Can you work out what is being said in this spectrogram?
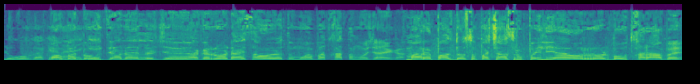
लोगों का कहना मोहब्बत है बहुत ज़्यादा है, अगर रोड ऐसा हो तो मोहब्बत खत्म हो जाएगा। हमारे पास दो सौ पचास रूपए लिया और रोड बहुत खराब है।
